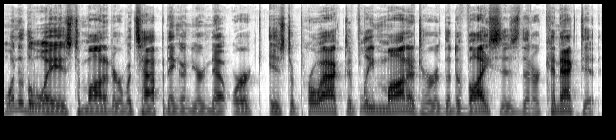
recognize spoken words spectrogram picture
One of the ways to monitor what's happening on your network is to proactively monitor the devices that are connected.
